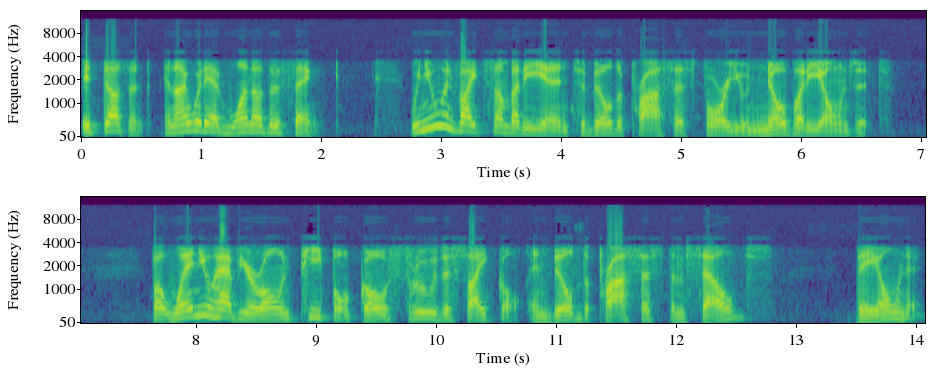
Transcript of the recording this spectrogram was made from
it doesn't. And I would add one other thing. When you invite somebody in to build a process for you, nobody owns it. But when you have your own people go through the cycle and build the process themselves, they own it.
